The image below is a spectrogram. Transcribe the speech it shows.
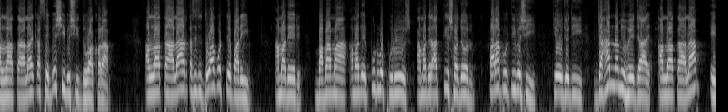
আল্লাহ তালার কাছে বেশি বেশি দোয়া করা। আল্লাহ তালার কাছে যে দোয়া করতে পারি, আমাদের বাবা মা আমাদের পূর্বপুরুষ, আমাদের আত্মীয় স্বজন পাড়া প্রতিবেশী কেউ যদি জাহান্নামি হয়ে যায়, আল্লাহ তাআলা এই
